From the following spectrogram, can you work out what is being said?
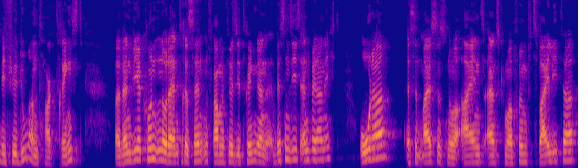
wie viel du am Tag trinkst. Weil wenn wir Kunden oder Interessenten fragen, wie viel sie trinken, dann wissen sie es entweder nicht Oder es sind meistens nur 1, 1,5, 2 Liter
